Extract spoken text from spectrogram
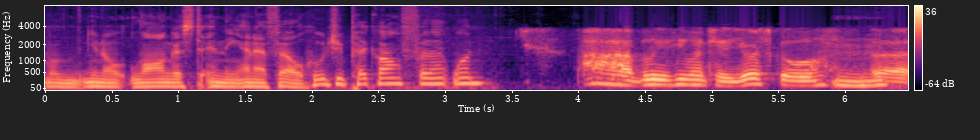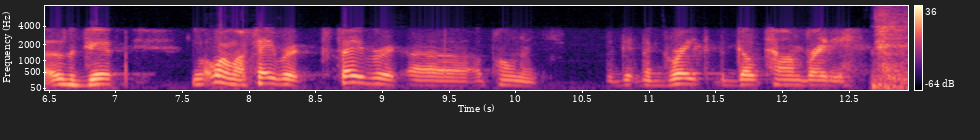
you know, longest in the NFL. Who'd you pick off for that one? Oh, I believe he went to your school. Mm-hmm. Uh, it was a good, one of my favorite, favorite uh, opponents. The, the great, the GOAT Tom Brady.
